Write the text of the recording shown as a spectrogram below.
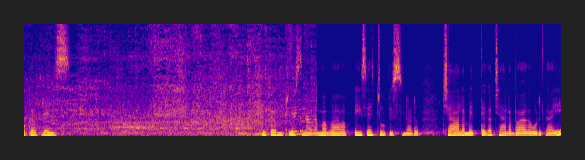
Okay friends. ఇక్కడ చూస్తున్నారా మా బావ పీసెస్ చూపిస్తున్నాడు. చాలా మెత్తగా చాలా బాగా ఉడికాయి.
